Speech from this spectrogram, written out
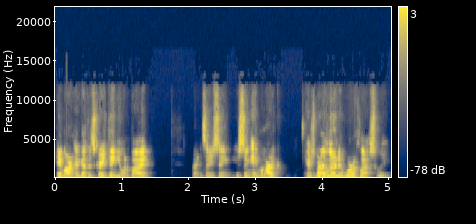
"Hey, Mark, I got this great thing. You want to buy it?" Right. And so you're saying you're saying, "Hey, Mark, here's what I learned at work last week."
